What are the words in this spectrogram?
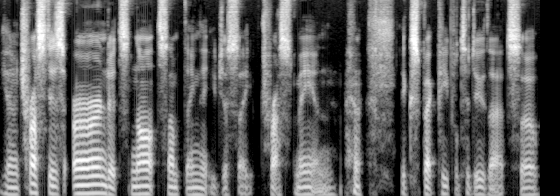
you know trust is earned it's not something that you just say trust me and expect people to do that so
